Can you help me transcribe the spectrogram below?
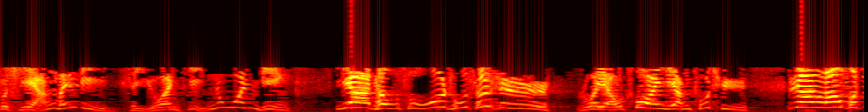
出相门的是远近闻名，丫头做出此事，若要传扬出去，让老夫怎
